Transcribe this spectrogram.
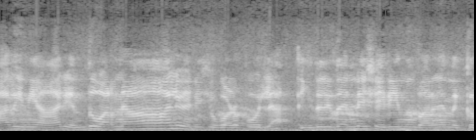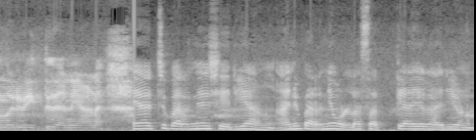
അതിനി ആരെന്ത് പറഞ്ഞാലും എനിക്ക് കുഴപ്പമില്ല. ഇത് ഇതന്നെ തന്നെ ശരിയെന്ന് പറഞ്ഞ് നിൽക്കുന്ന ഒരു വ്യക്തി തന്നെയാണ്. അയാച്ച് പറഞ്ഞത് ശരിയാണ്. അനു പറഞ്ഞ ഉള്ള സത്യമായ കാര്യമാണ്.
